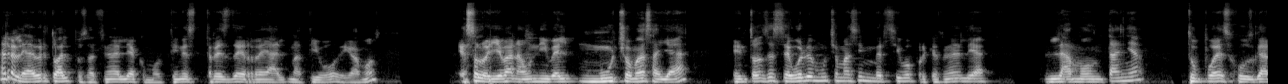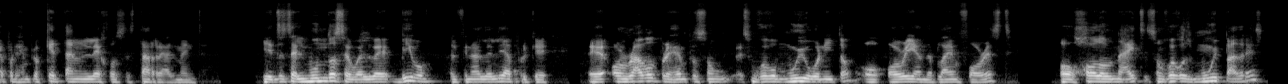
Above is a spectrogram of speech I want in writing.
En realidad virtual, pues al final del día, como tienes 3D real, nativo, digamos, eso lo llevan a un nivel mucho más allá. Entonces se vuelve mucho más inmersivo porque al final del día, la montaña, tú puedes juzgar, por ejemplo, qué tan lejos está realmente. Y entonces el mundo se vuelve vivo al final del día, porque eh, Unravel, por ejemplo, es un juego muy bonito, o Ori and the Blind Forest, o Hollow Knight, son juegos muy padres,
